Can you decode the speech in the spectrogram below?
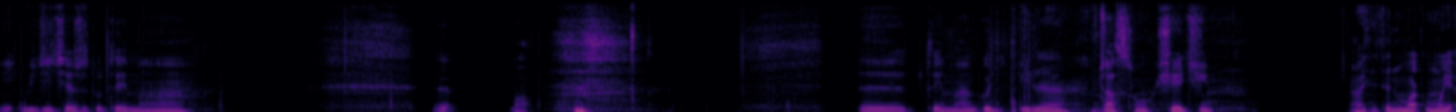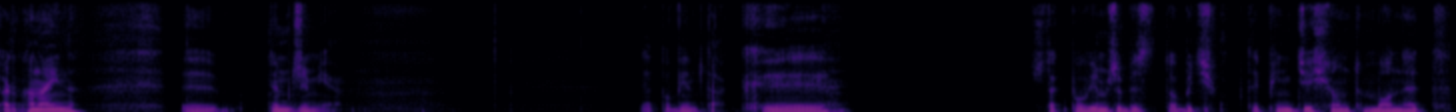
I widzicie, że tutaj ma. e, O. E, Tutaj ma ile czasu siedzi. Właśnie ten mój Arcanine e, w tym gymie. Ja powiem tak. Że tak powiem, żeby zdobyć te 50 monet,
